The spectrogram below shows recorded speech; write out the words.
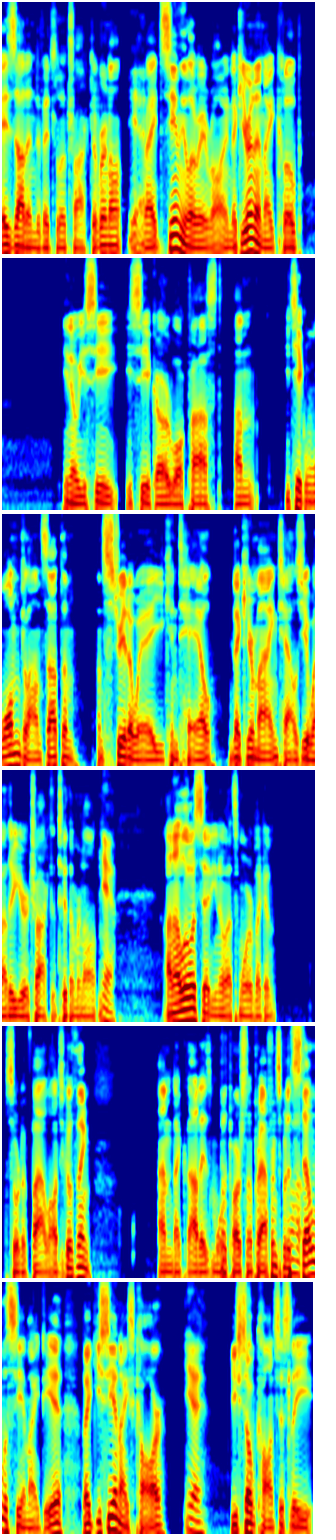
is that individual attractive or not? Yeah. right? Same the other way around. Like you're in a nightclub, you know, you see you see a girl walk past, and you take one glance at them, and straight away you can tell. Like your mind tells you whether you're attracted to them or not. Yeah. And although I said, you know, that's more of like a sort of biological thing, and like that is more But- personal preference, but it's still the same idea. Like you see a nice car, Yeah. you subconsciously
